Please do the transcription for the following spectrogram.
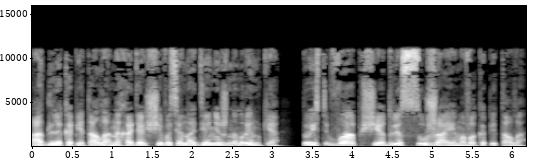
а для капитала, находящегося на денежном рынке, то есть вообще для сужаемого капитала.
